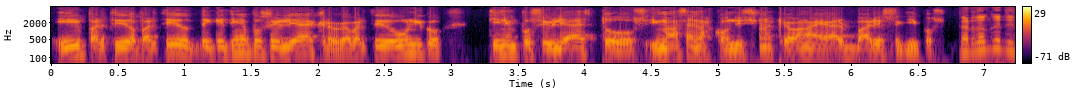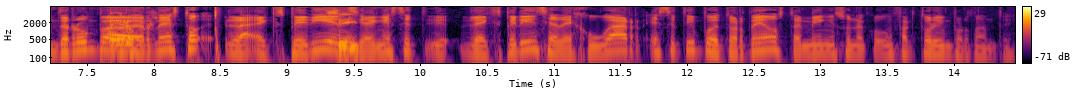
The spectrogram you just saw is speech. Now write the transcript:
ir partido a partido. De que tiene posibilidades, creo que a partido único tienen posibilidades todos, y más en las condiciones que van a llegar varios equipos. Perdón que te interrumpa, Ernesto, la experiencia en este, la experiencia de jugar este tipo de torneos también es un factor importante.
